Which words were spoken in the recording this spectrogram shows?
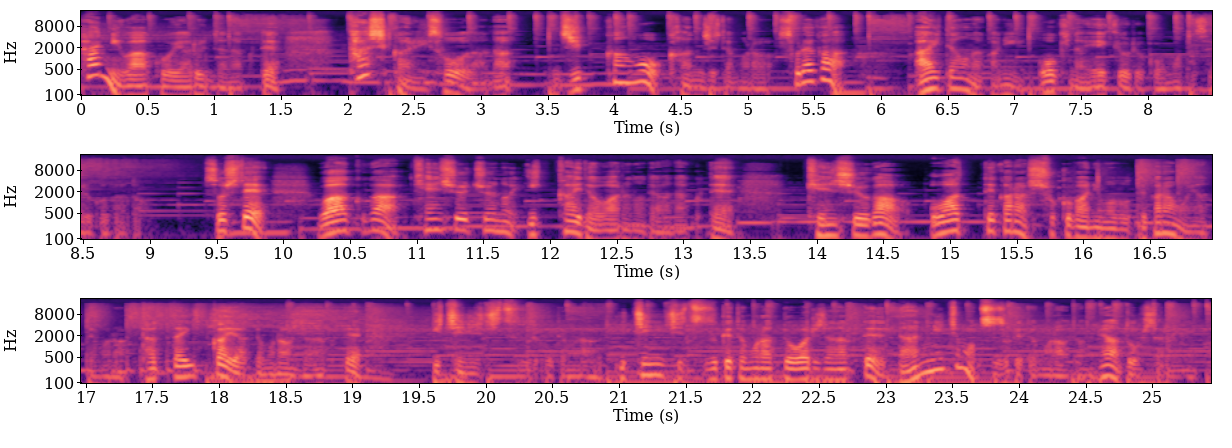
単にワークをやるんじゃなくて、確かにそうだな。実感を感じてもらう。それが相手の中に大きな影響力を持たせることだと。そして、ワークが研修中の1回で終わるのではなくて、研修が終わってから職場に戻ってからもやってもらう。たった1回やってもらうんじゃなくて、1日続けてもらう。1日続けてもらって終わりじゃなくて、何日も続けてもらうためにはどうしたらいいのか。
